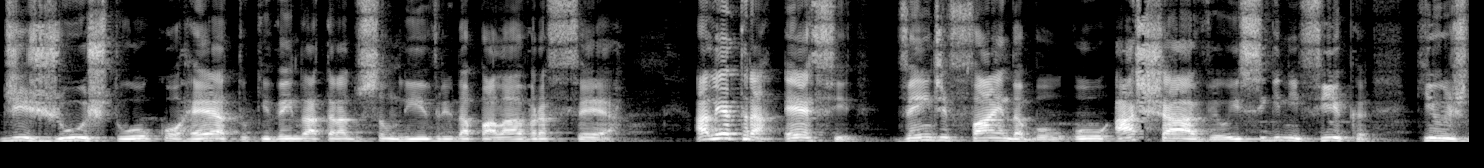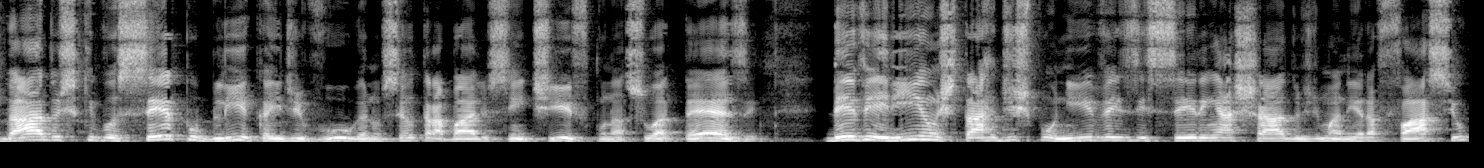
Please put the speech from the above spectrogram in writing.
de justo ou correto que vem da tradução livre da palavra fair. A letra F vem de findable ou achável e significa que os dados que você publica e divulga no seu trabalho científico, na sua tese, deveriam estar disponíveis e serem achados de maneira fácil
